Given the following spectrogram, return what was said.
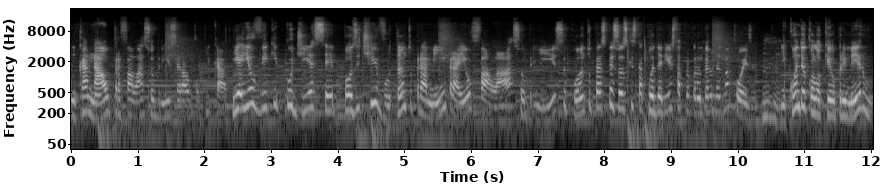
um canal para falar sobre isso era algo complicado. E aí eu vi que podia ser positivo, tanto para mim, para eu falar falar sobre isso, quanto para as pessoas que está, poderiam estar procurando pela mesma coisa. Uhum. E quando eu coloquei o primeiro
